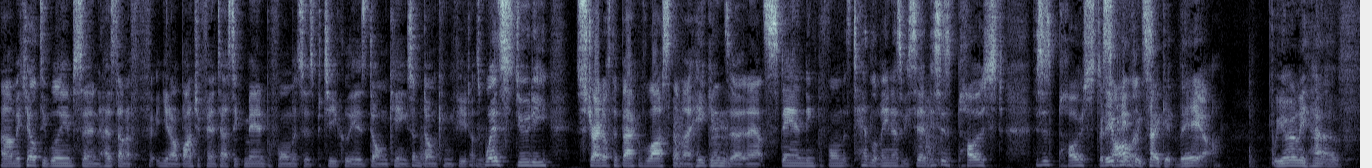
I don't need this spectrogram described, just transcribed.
Um, Mykelti Williamson has done a f- you know a bunch of fantastic Mann performances, particularly as Don King. He's done Don King a few times. Wes Studi, straight off the back of Last of the Mohicans, an outstanding performance. Ted Levine, as we said, this is post. This is post But even if we take it there, we only have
